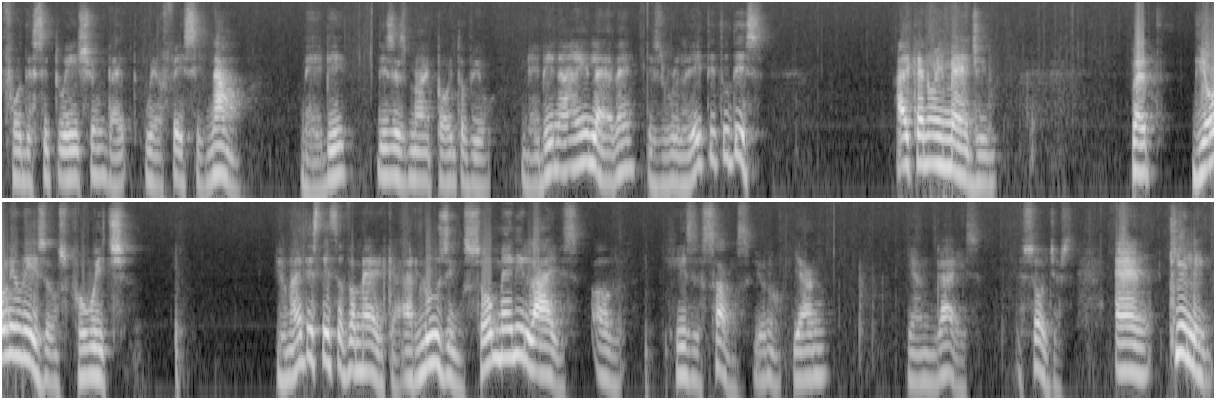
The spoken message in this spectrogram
for the situation that we are facing now. Maybe, this is my point of view, maybe 9-11 is related to this. I cannot imagine But the only reasons for which United States of America are losing so many lives of his sons, you know, young, young guys, the soldiers, and killing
